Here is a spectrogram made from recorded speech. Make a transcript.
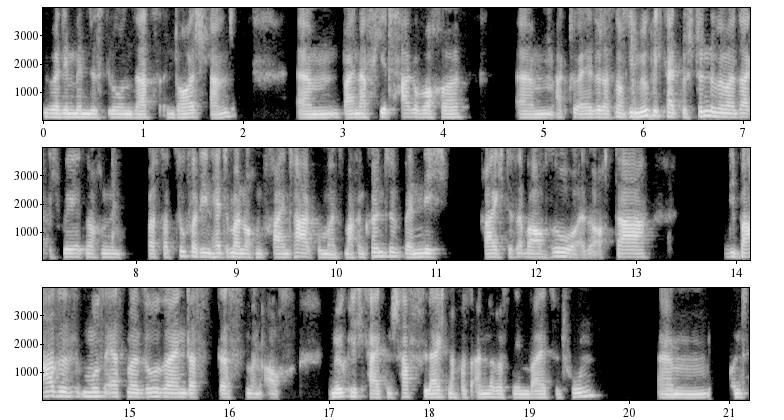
über dem Mindestlohnsatz in Deutschland. Ähm, bei einer Vier-Tage-Woche ähm, aktuell, so dass noch die Möglichkeit bestünde, wenn man sagt, ich will jetzt noch ein, was dazu verdienen, hätte man noch einen freien Tag, wo man es machen könnte. Wenn nicht, reicht es aber auch so. Also auch da, die Basis muss erstmal so sein, dass, dass man auch Möglichkeiten schafft, vielleicht noch was anderes nebenbei zu tun. Ähm, und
